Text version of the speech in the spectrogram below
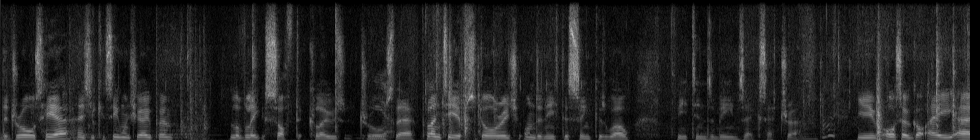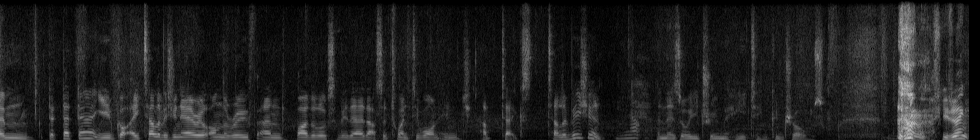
the drawers here, as you can see once you open, lovely soft closed drawers yeah. there. Plenty of storage underneath the sink as well, for your tins and beans, etc. Mm-hmm. You've also got a um, da, da, da, you've got a television aerial on the roof, and by the looks of it, there that's a 21 inch Avtex television. Yeah. And there's all your Truma heating controls. Excuse me.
